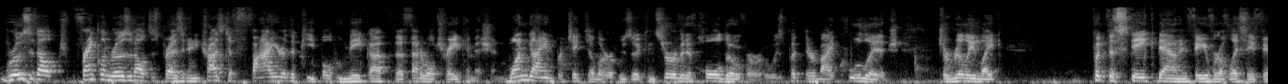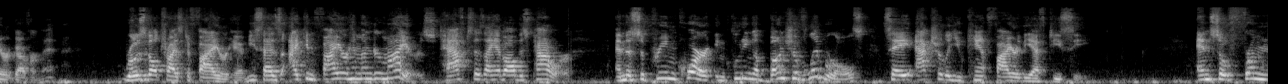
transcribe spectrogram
Roosevelt, Franklin Roosevelt is president. He tries to fire the people who make up the Federal Trade Commission. One guy in particular, who's a conservative holdover, who was put there by Coolidge to really like put the stake down in favor of laissez-faire government. Roosevelt tries to fire him. He says, I can fire him under Myers. Taft says, I have all this power. And the Supreme Court, including a bunch of liberals, say, actually, you can't fire the FTC. And so from,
